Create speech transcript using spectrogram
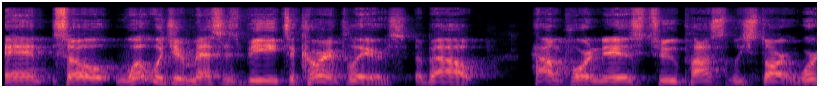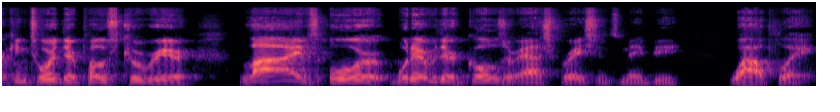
And so, what would your message be to current players about how important it is to possibly start working toward their post career lives or whatever their goals or aspirations may be? while playing?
